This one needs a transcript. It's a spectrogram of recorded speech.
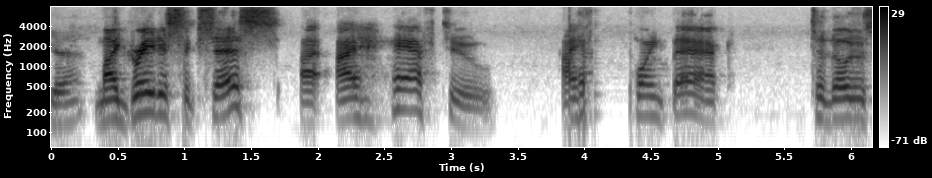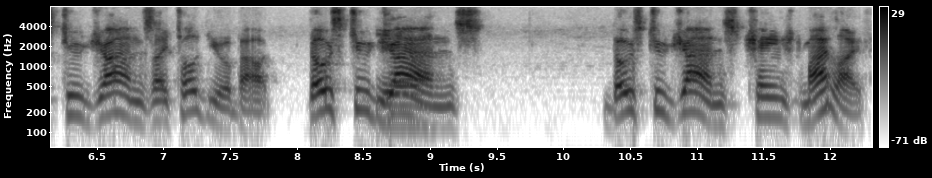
Yeah. My greatest success, I, I have to, I have to point back to those two Johns I told you about. Those two Johns, yeah. those two Johns changed my life.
